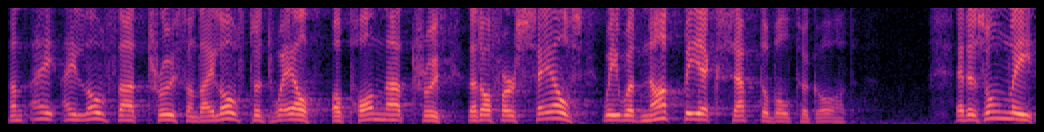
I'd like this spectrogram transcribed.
And I, I love that truth, and I love to dwell upon that truth that of ourselves we would not be acceptable to God. It is only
